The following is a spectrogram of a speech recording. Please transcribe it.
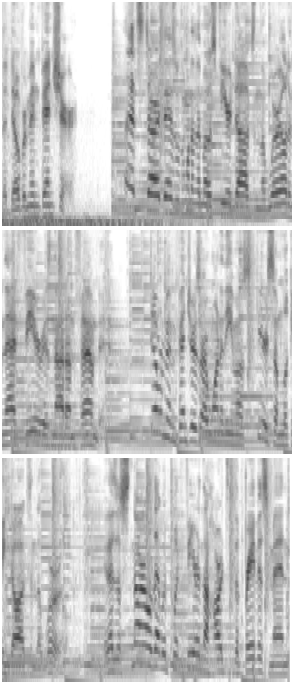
The Doberman Pinscher. Let's start this with one of the most feared dogs in the world, and that fear is not unfounded. Doberman Pinschers are one of the most fearsome looking dogs in the world. It has a snarl that would put fear in the hearts of the bravest men,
